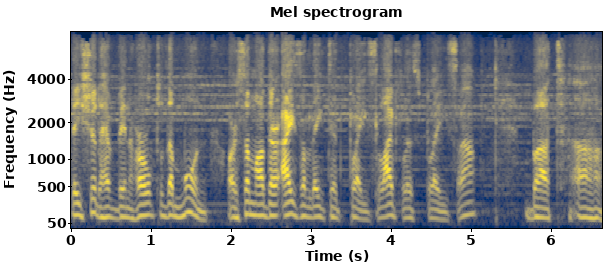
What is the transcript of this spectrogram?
they should have been hurled to the moon or some other isolated place, lifeless place, huh? But uh,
